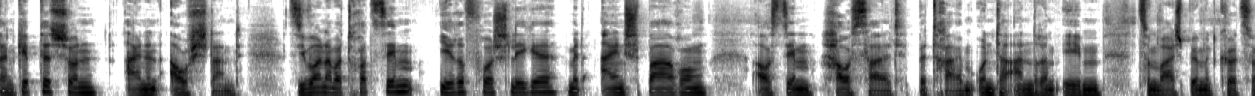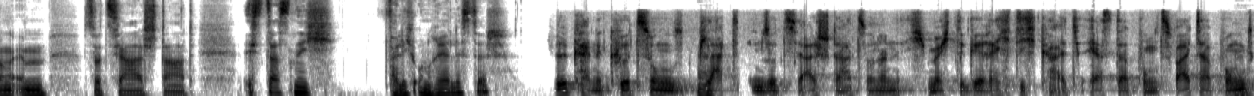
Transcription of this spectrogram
dann gibt es schon einen Aufstand. Sie wollen aber trotzdem Ihre Vorschläge mit Einsparung aus dem Haushalt betreiben, unter anderem eben zum Beispiel mit Kürzungen im Sozialstaat. Ist das nicht völlig unrealistisch? Will keine Kürzung platt im Sozialstaat, sondern ich möchte Gerechtigkeit. Erster Punkt. Zweiter Punkt.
